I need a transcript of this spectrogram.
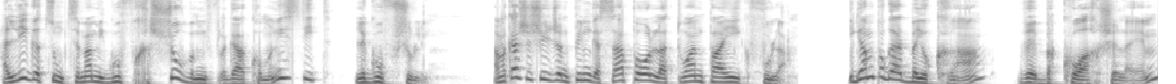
הליגה צומצמה מגוף חשוב במפלגה הקומוניסטית לגוף שולי. המכה ששי ג'נפינג עשה פה לטואן פאי היא כפולה. היא גם פוגעת ביוקרה ובכוח שלהם,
